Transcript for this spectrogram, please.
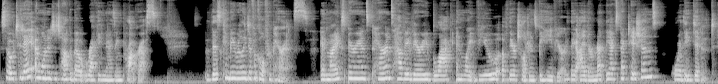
So today I wanted to talk about recognizing progress. This can be really difficult for parents in my experience, parents have a very black and white view of their children's behavior. They either met the expectations or they didn't.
